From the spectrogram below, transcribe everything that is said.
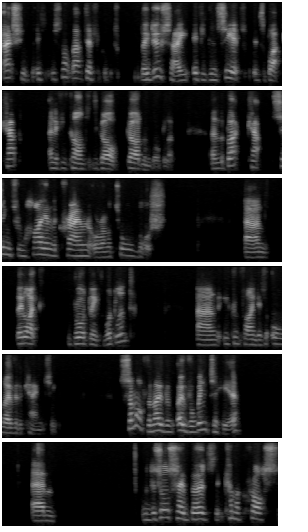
actually, it's not that difficult. They do say if you can see it, it's a black cap, and if you can't, it's a garden warbler. And the black cap sings from high in the crown or on a tall bush. And they like broadleaf woodland, and you can find it all over the county. Some of them over overwinter here. Um, there's also birds that come across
